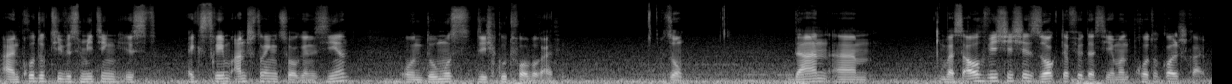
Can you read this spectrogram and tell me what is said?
Ein produktives Meeting ist extrem anstrengend zu organisieren und du musst dich gut vorbereiten. So, dann, ähm, was auch wichtig ist, sorg dafür, dass jemand Protokoll schreibt.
